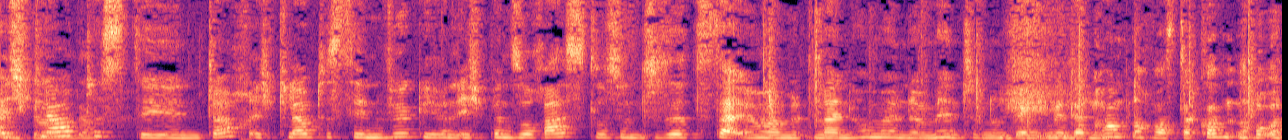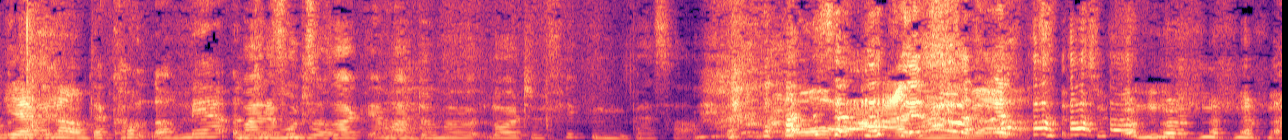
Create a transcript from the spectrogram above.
ich glaube das denen. Doch, ich glaube das denen wirklich. Und ich bin so rastlos und sitze da immer mit meinen Hummeln im Hintern und denke mir, da kommt noch was, da kommt noch was, Ja, genau. da kommt noch mehr. Und Meine Mutter so, sagt immer, ah. dumme Leute ficken besser. Oh, Nina.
